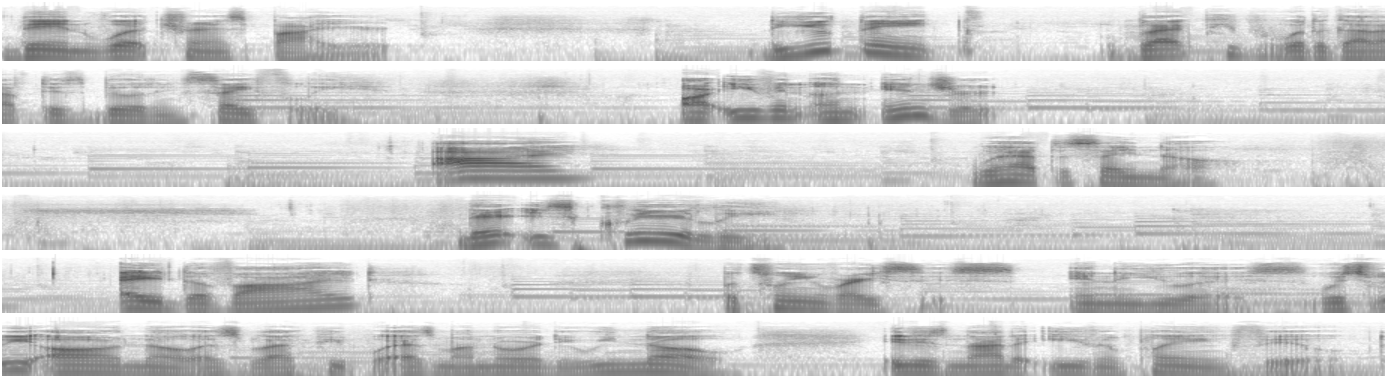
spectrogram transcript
than what transpired. Do you think black people would have got out this building safely or even uninjured? I would have to say no. There is clearly a divide between races in the US, which we all know as black people, as minority, we know it is not an even playing field.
